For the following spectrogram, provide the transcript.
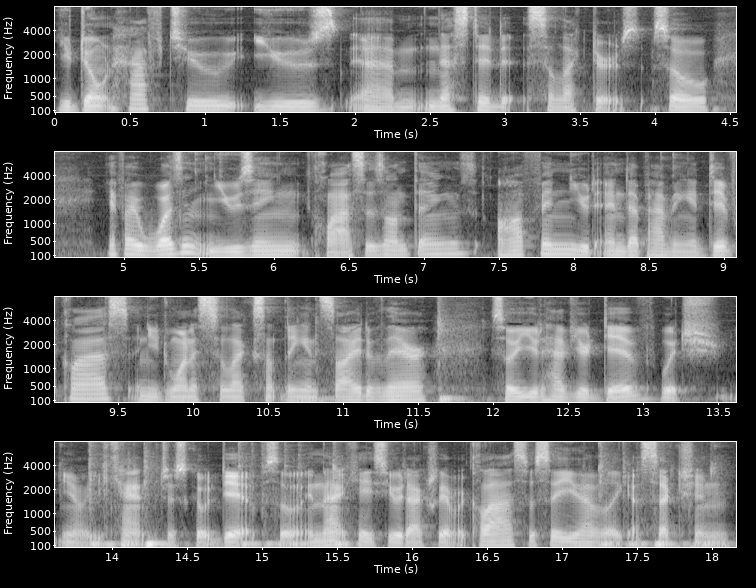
you don't have to use um, nested selectors. So if I wasn't using classes on things, often you'd end up having a div class and you'd want to select something inside of there. So you'd have your div, which, you know, you can't just go div. So in that case, you would actually have a class. So say you have like a section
